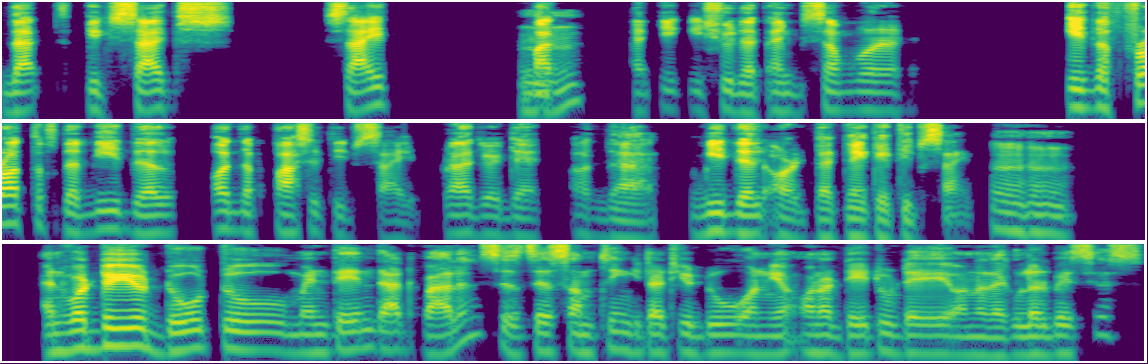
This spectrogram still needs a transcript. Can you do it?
that exact side, but Mhm. I'm making sure that I'm somewhere in the front of the middle on the positive side rather than on the middle or the negative side. Mhm. And what do you do to maintain that balance? Is there something that you do on your on a day to day, on a regular basis?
